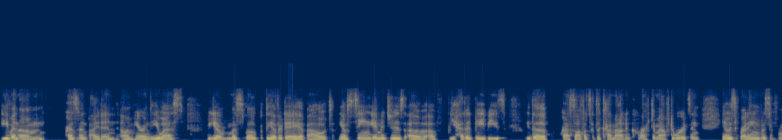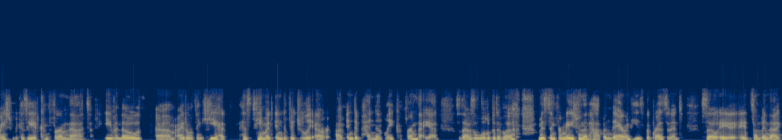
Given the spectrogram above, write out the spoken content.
even um, President Biden um, here in the U.S. You know, misspoke the other day about you know seeing images of, of beheaded babies. The press office had to come out and correct him afterwards, and you know, spreading misinformation because he had confirmed that, even though um, I don't think he had his team had individually or um, independently confirmed that yet. So that was a little bit of a misinformation that happened there, and he's the president. So it, it's something that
